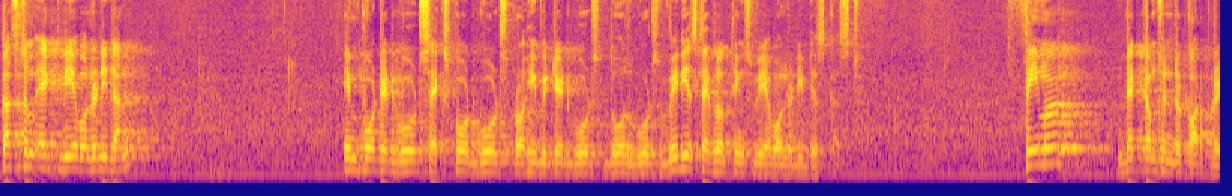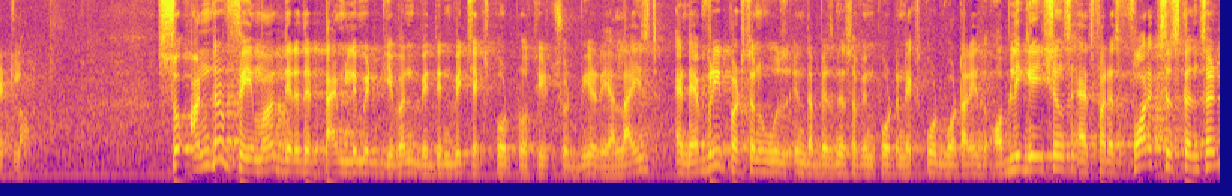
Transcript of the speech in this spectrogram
Custom Act we have already done. Imported goods, export goods, prohibited goods, those goods, various types of things we have already discussed. FEMA that comes under corporate law. So under FEMA, there is a time limit given within which export proceeds should be realized and every person who is in the business of import and export, what are his obligations as far as Forex is concerned,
